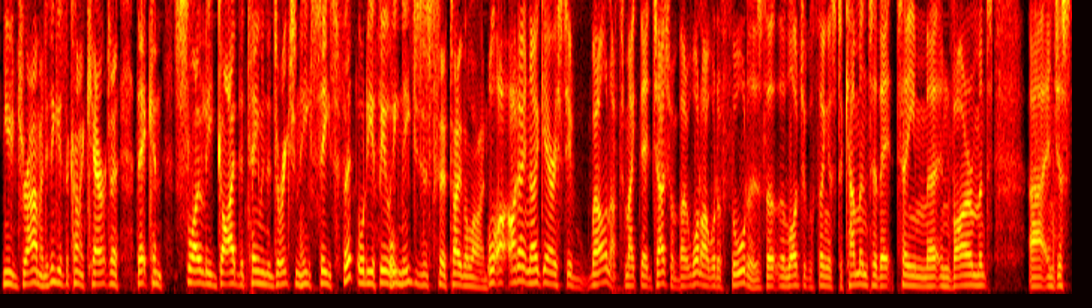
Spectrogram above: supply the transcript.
new drama. Do you think he's the kind of character that can slowly guide the team in the direction he sees fit, or do you feel well, he needs to just to toe the line? Well, I don't know Gary Stead well enough to make that judgment, but what I would have thought is that the logical thing is to come into that team uh, environment uh, and just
